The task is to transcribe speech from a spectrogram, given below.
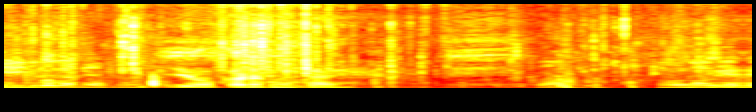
हे यो कडक मोठा आहे? हो हे? हे.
